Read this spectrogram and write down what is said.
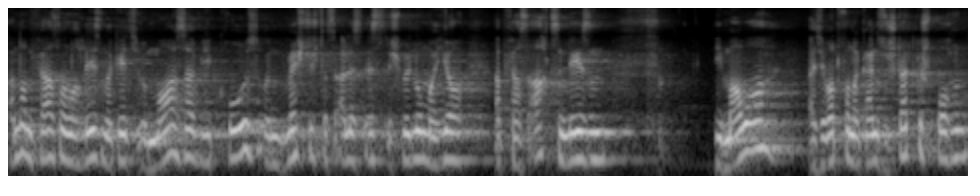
anderen Verse noch lesen, da geht es um Maße, wie groß und mächtig das alles ist. Ich will nur mal hier ab Vers 18 lesen. Die Mauer, also hier wird von der ganzen Stadt gesprochen,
